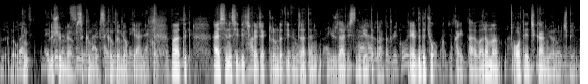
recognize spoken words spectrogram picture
Öyle oturup düşünmüyorum. Sıkılmıyor, sıkıldığım yok yani. Ama artık her sene CD çıkaracak durumda değilim. Zaten yüzlercesini geride bıraktım. Evde de çok kayıtlar var ama ortaya çıkarmıyorum hiçbirini.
